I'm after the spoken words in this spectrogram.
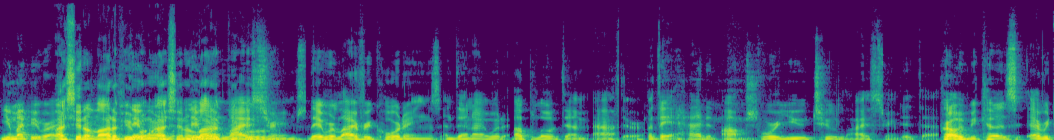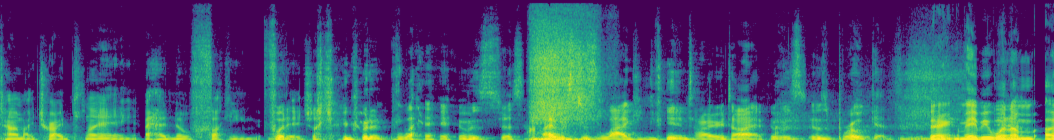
You might be right. I seen a lot of people. I seen a they lot of live streams. They were live recordings, and then I would upload them after. But they had an option for you to live stream. Did that probably because every time I tried playing, I had no fucking footage. Like I couldn't play. It was just I was just lagging the entire time. It was it was broken. Dang, maybe when Yeah. I'm, I,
